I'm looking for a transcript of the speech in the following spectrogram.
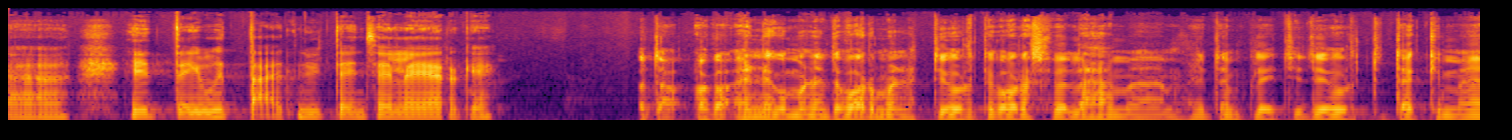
äh, ette ei võta, et nüüd teen selle järgi. Oota, aga enne kui me nende vormelite juurde korraks veel läheme ja template'ide juurde, et äkki me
